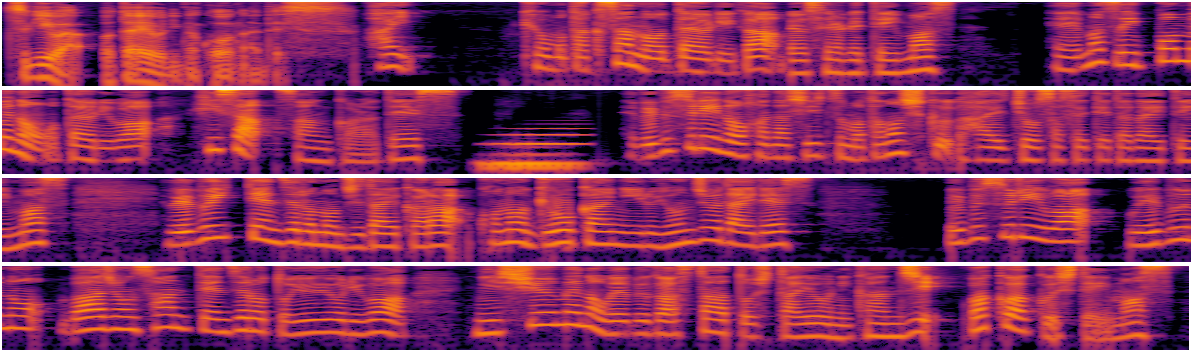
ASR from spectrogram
次はお便りのコーナーです。はい。今日もたくさんのお便りが寄せられています。えーまず1本目のお便りは、ヒサさんからです。Web3 のお話いつも楽しく拝聴させていただいています。Web1.0 の時代からこの業界にいる40代です。Web3 は Web のバージョン3.0というよりは2周目の Web がスタートしたように感じ、ワクワクしています。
